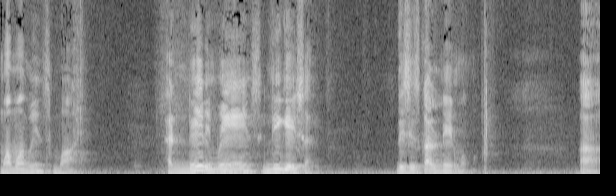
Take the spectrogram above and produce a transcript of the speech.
Mama means mine. And nir means negation. This is called nirmam. Uh,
